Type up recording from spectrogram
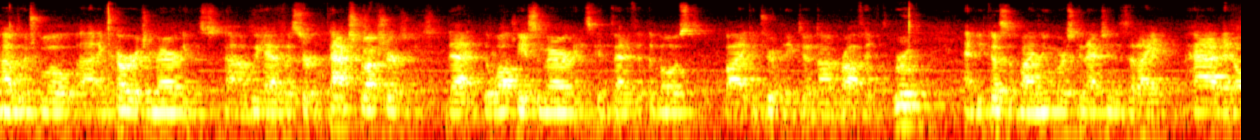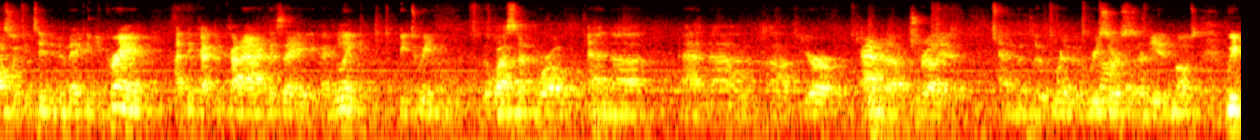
uh, which will uh, encourage Americans. Uh, we have a certain tax structure that the wealthiest Americans can benefit the most by contributing to a nonprofit group. And because of my numerous connections that I have and also continue to make in Ukraine, I think I can kind of act as a, a link between the Western world and, uh, and uh, uh, Europe, Canada, Australia, and the, the, where the resources are needed most. We,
